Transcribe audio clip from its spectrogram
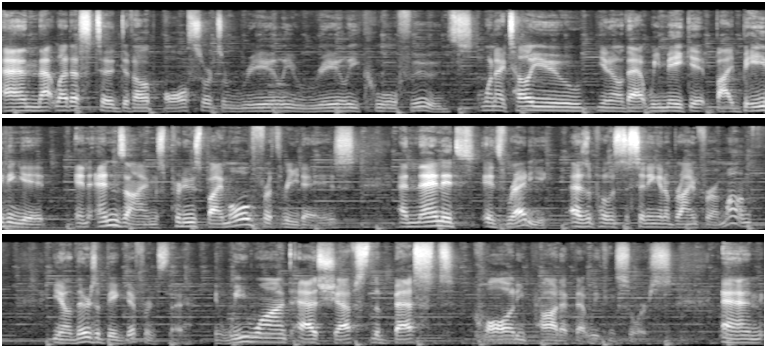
And that led us to develop all sorts of really, really cool foods. When I tell you, you know, that we make it by bathing it in enzymes produced by mold for three days, and then it's, it's ready, as opposed to sitting in a brine for a month, you know, there's a big difference there. We want, as chefs, the best quality product that we can source. And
